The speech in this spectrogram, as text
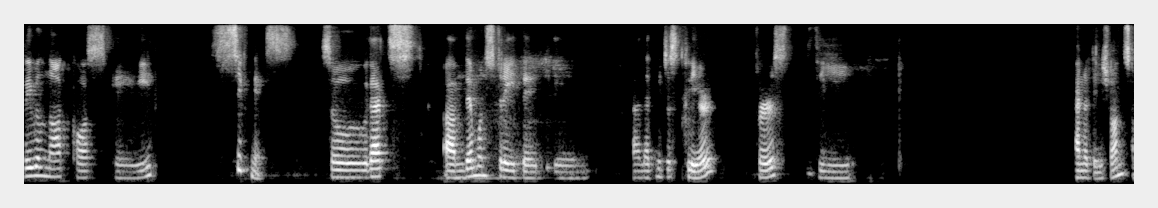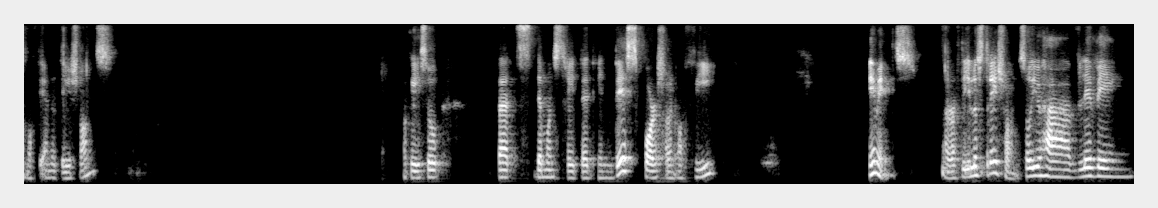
they will not cause a sickness. So that's um, demonstrated in, uh, let me just clear first the annotations, some of the annotations. Okay, so that's demonstrated in this portion of the image or of the illustration. So you have living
